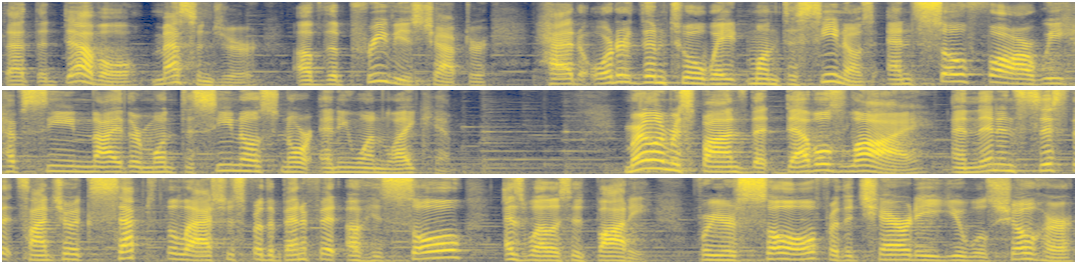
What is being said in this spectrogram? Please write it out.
that the devil, messenger of the previous chapter, had ordered them to await Montesinos, and so far we have seen neither Montesinos nor anyone like him. Merlin responds that devils lie, and then insists that Sancho accept the lashes for the benefit of his soul as well as his body for your soul, for the charity you will show her,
